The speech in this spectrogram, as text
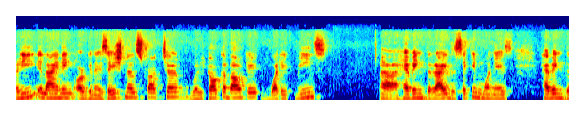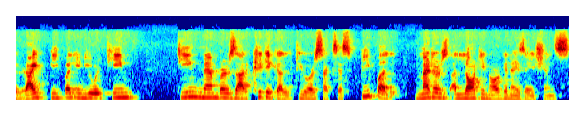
realigning organizational structure. We'll talk about it, what it means, uh, having the right. The second one is having the right people in your team team members are critical to your success. People matters a lot in organizations.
